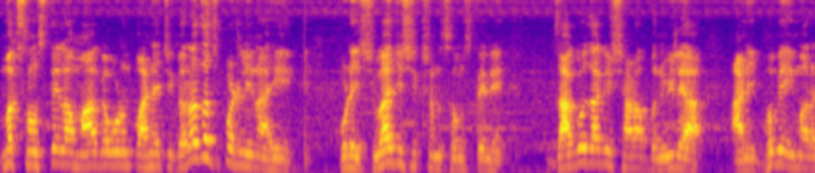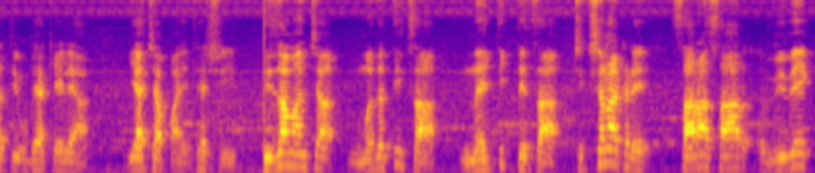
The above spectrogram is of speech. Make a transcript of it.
मग संस्थेला माग वळून पाहण्याची गरजच पडली नाही. पुढे शिवाजी शिक्षण संस्थेने जागोजागी शाळा बनविल्या आणि भव्य इमारती उभ्या केल्या. याच्या पायथ्याशी निजामांच्या मदतीचा नैतिकतेचा शिक्षणाकडे सारासार विवेक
